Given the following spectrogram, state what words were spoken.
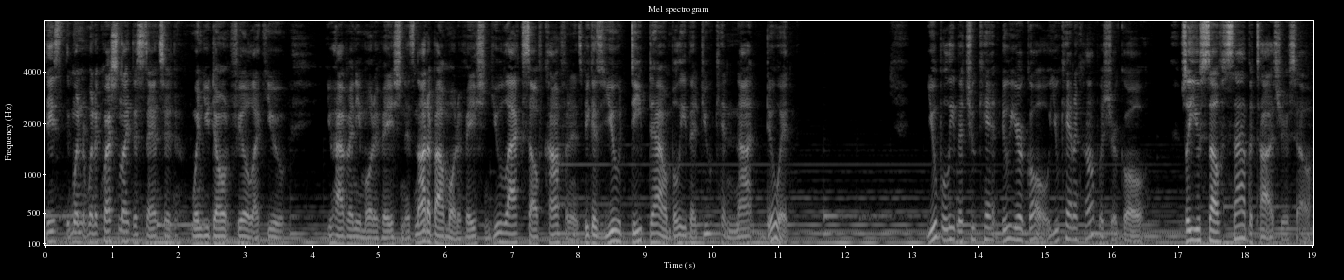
these when when a question like this is answered when you don't feel like you you have any motivation. It's not about motivation. You lack self-confidence because you deep down believe that you cannot do it. You believe that you can't do your goal. You can't accomplish your goal. So you self-sabotage yourself.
